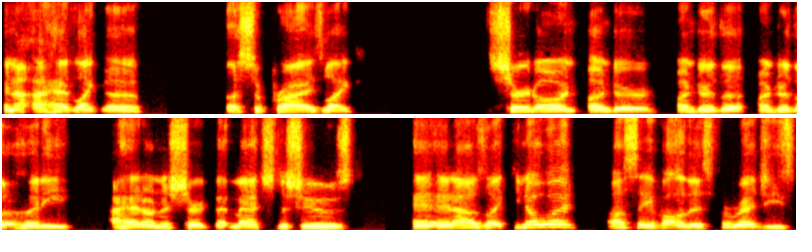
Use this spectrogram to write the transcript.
and i, I had like a a surprise like shirt on under under the under the hoodie i had on a shirt that matched the shoes and, and i was like you know what I'll save all this for Reggie's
